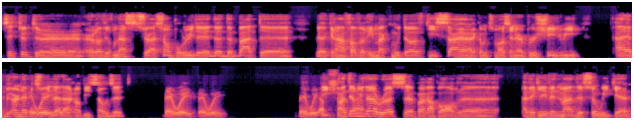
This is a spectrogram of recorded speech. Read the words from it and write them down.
c'est tout un, revirement de situation pour lui de, de, battre euh, le grand favori Makhmoudov qui sent, comme tu mentionnais, un peu chez lui, un ben habitué de l'Arabie Saoudite. Ben oui, ben oui. Ben en terminant, Russ, euh, par rapport euh, avec l'événement de ce week-end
